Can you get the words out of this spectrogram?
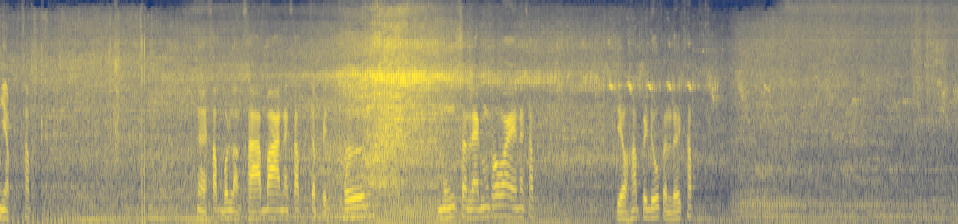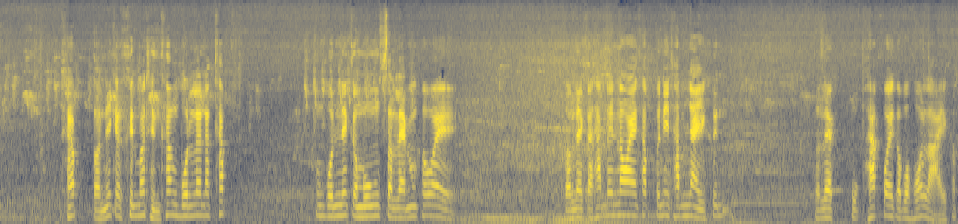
งียบๆครับ นะครับบนหลังคาบ้านนะครับ จะเป็นเพิงมุงสแลมเขาไว้นะครับ เดี๋ยวครับไปดูกันเลยครับ ครับตอนนี้ก็ขึ้นมาถึงข้างบนแล้วนะครับ ข้างบนนี่ก็มุงสแลมเขาไว้ ตอนแรกก็ทำได้น้อยครับวันนี้ทำใหญ่ขึ้น ตอนแรกปลูกพักไว้กับบ่พอหลายครับ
